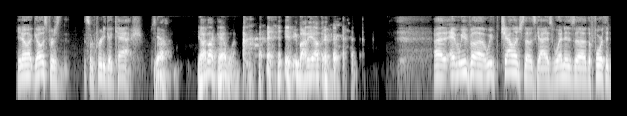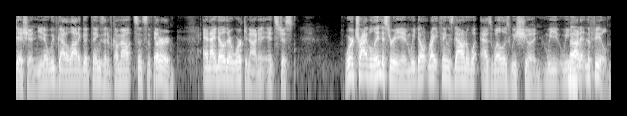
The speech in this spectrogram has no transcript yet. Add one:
you know, it goes for some pretty good cash. So. Yeah, yeah, I'd like to have one. Anybody out there? Uh, and we've uh, we've challenged those guys. When is uh, the fourth edition? You know, we've got a lot of good things that have come out since the yep. third, and I know they're working on it. It's just we're a tribal industry and we don't write things down as well as we should. We we no. got it in the field.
